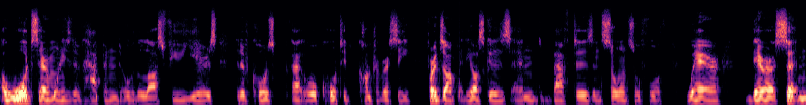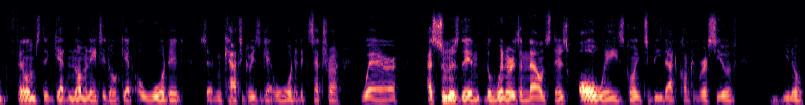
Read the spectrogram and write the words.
award ceremonies that have happened over the last few years that have caused uh, or courted controversy, for example, the Oscars and BAFTAs and so on and so forth, where there are certain films that get nominated or get awarded, certain categories get awarded, etc., where as soon as the the winner is announced, there's always going to be that controversy of, you know,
